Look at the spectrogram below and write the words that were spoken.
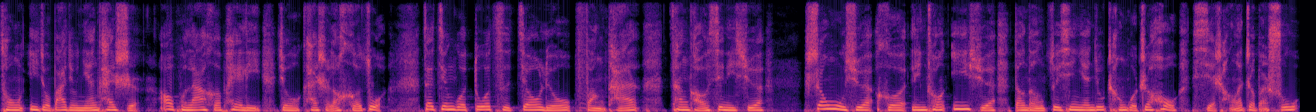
从一九八九年开始，奥普拉和佩里就开始了合作。在经过多次交流、访谈、参考心理学。生物学和临床医学等等最新研究成果之后，写成了这本书。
